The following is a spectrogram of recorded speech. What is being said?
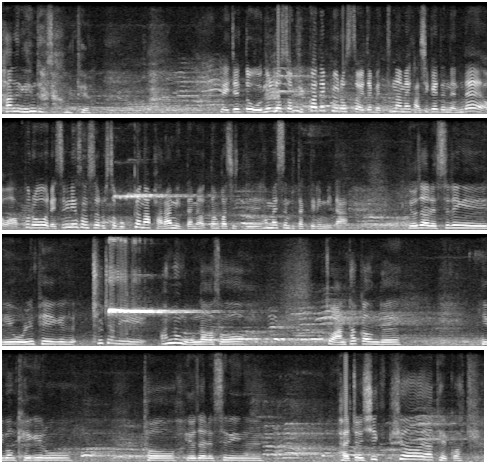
하는 게 힘들었던 것 같아요. 네, 이제 또 오늘로서 국가대표로서 이제 베트남에 가시게 됐는데 어, 앞으로 레슬링 선수로서 목표나 바람이 있다면 어떤 것인지 한 말씀 부탁드립니다. 여자 레슬링이 리우 올림픽에 출전이 한 명도 못 나가서 좀 안타까운데 이번 계기로 더 여자 레슬링을 발전시켜야 될 것 같아요.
